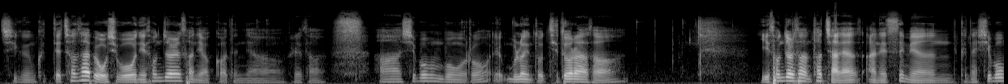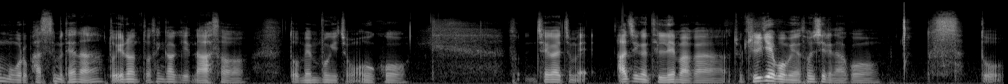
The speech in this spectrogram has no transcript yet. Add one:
지금 그때 1455원이 손절선이었거든요. 그래서 아 15분봉으로 물론 또 뒤돌아서 이 손절선 터치 안, 해- 안 했으면 그냥 15분봉으로 봤으면 되나 또 이런 또 생각이 나서 또 멘붕이 좀 오고 소- 제가 좀 애- 아직은 딜레마가 좀 길게 보면 손실이 나고 또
